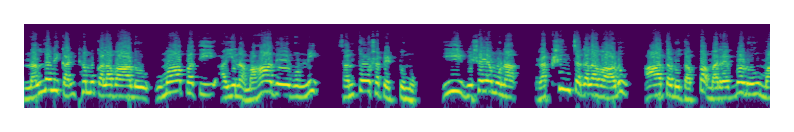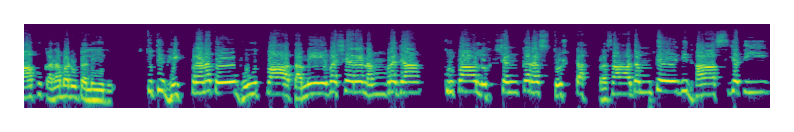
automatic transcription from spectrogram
నల్లని కంఠము కలవాడు ఉమాపతి అయిన మహాదేవుణ్ణి సంతోషపెట్టుము. ఈ విషయమున రక్షించగలవాడు ఆతడు తప్ప మరెవ్వడూ మాకు కనబడుటలేదు. స్తుతిభిః ప్రణతో భూత్వా తమేవ శరణం వ్రజ. కృపాలు శంకరస్తుష్ట ప్రసాదం తే విధాస్యతి.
